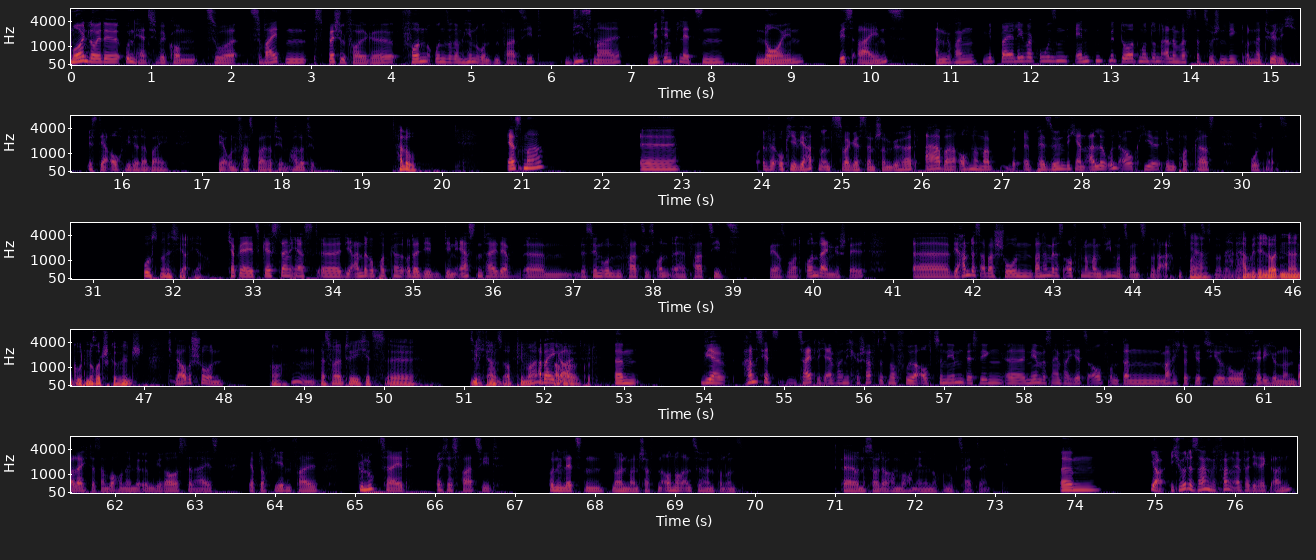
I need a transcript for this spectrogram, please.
Moin Leute und herzlich willkommen zur zweiten Special-Folge von unserem Hinrundenfazit. Diesmal mit den Plätzen 9 bis 1. Angefangen mit Bayer Leverkusen, endend mit Dortmund und allem, was dazwischen liegt. Und natürlich ist er auch wieder dabei. Der unfassbare Tim. Hallo Tim. Hallo. Erstmal, äh, okay, wir hatten uns zwar gestern schon gehört, aber auch nochmal äh, persönlich an alle und auch hier im Podcast frohes Neues. Frohes Neues Jahr, ja. Ich habe ja jetzt gestern erst äh, die andere Podcast oder den, den ersten Teil der, ähm, des Hinrundenfazits, on, äh, Fazits, schweres Wort, online gestellt. Äh, wir haben das aber schon, wann haben wir das aufgenommen? Am 27. oder 28. Ja. oder so. Haben wir den Leuten da einen guten Rutsch gewünscht? Ich glaube schon. Oh. Hm. Das war natürlich jetzt äh, nicht ganz dumm. optimal. Aber egal. gut. Ähm, wir haben es jetzt zeitlich einfach nicht geschafft, es noch früher aufzunehmen. Deswegen äh, nehmen wir es einfach jetzt auf und dann mache ich das jetzt hier so fertig und dann baller ich das am Wochenende irgendwie raus. Das heißt, ihr habt auf jeden Fall genug Zeit, euch das Fazit von den letzten neun Mannschaften auch noch anzuhören von uns. Äh, und es sollte auch am Wochenende noch genug Zeit sein. Ähm, ja, ich würde sagen, wir fangen einfach direkt an.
